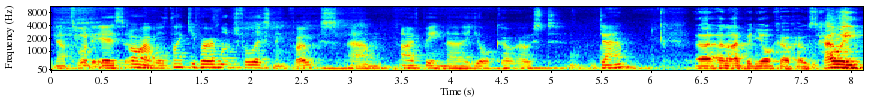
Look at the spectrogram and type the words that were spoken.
that's what it is. All right, well, thank you very much for listening, folks. Um, I've been uh, your co-host Dan, Uh, and I've been your co-host Howie.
